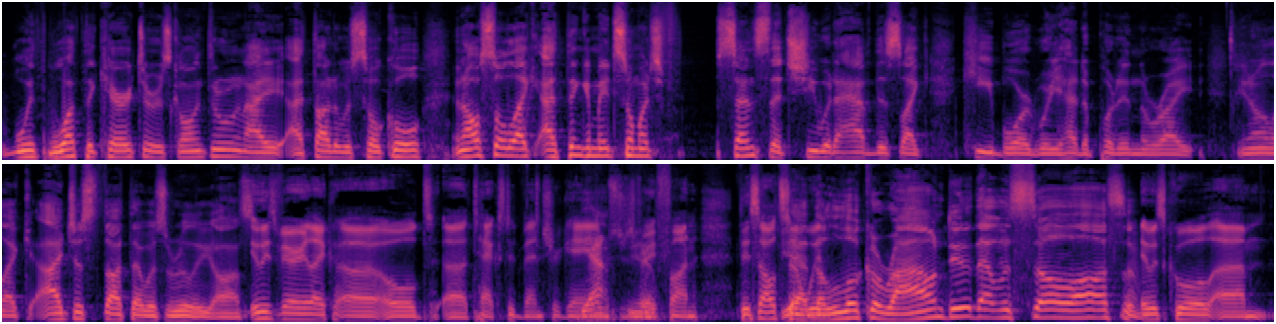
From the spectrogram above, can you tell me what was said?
with what the character is going through, and I I thought it was so cool, and also like I think it made so much f- sense that she would have this like keyboard where you had to put in the right, you know, like I just thought that was really awesome. It was very like uh, old uh, text adventure games, Yeah. which was Yeah. very fun. This also yeah, with, the look around, dude, that was so awesome. It was cool. Um,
